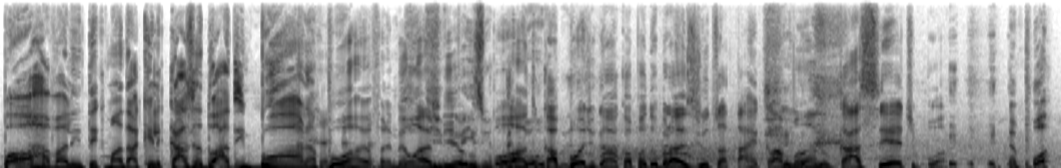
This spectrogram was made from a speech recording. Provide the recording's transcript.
Porra, Valim, tem que mandar aquele Carlos Eduardo embora, porra. Eu falei, meu amigo, o porra, tu gol. acabou de ganhar a Copa do Brasil, tu já tá reclamando, cacete, porra. Porra.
